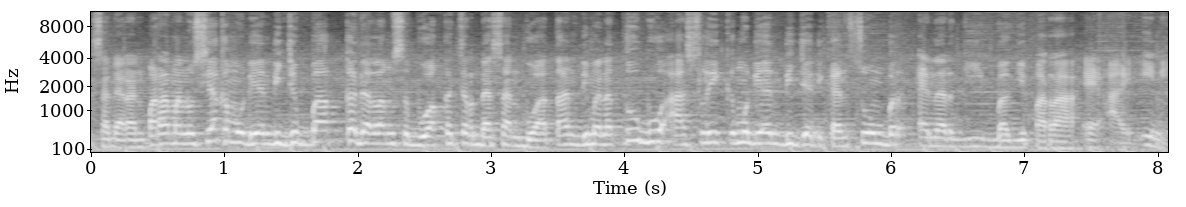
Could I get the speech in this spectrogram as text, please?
Kesadaran para manusia kemudian dijebak ke dalam sebuah kecerdasan buatan di mana tubuh asli kemudian dijadikan sumber energi bagi para AI ini.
